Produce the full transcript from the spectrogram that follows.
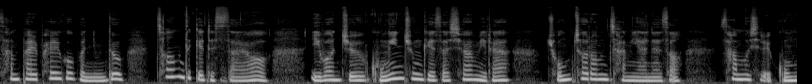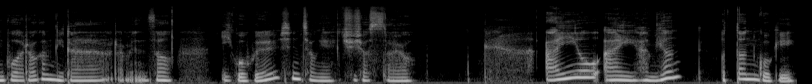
3889번님도 처음 듣게 됐어요. 이번 주 공인중개사 시험이라 좀처럼 잠이 안 와서 사무실에 공부하러 갑니다. 라면서 이 곡을 신청해 주셨어요. 아이오아이 하면 어떤 곡이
